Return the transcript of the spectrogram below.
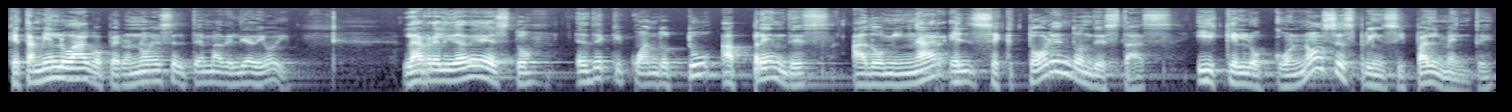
que también lo hago, pero no es el tema del día de hoy. La realidad de esto es de que cuando tú aprendes a dominar el sector en donde estás y que lo conoces principalmente,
